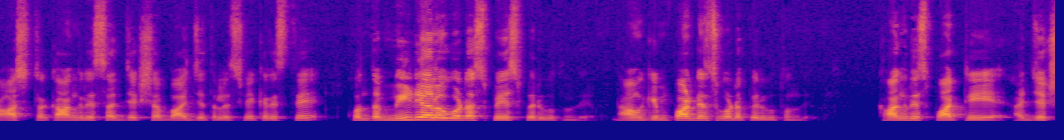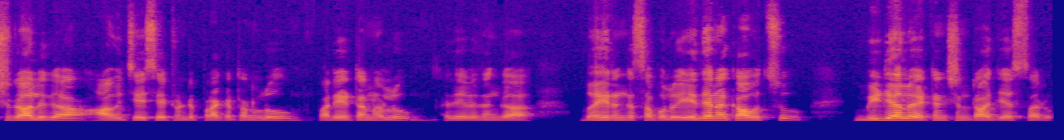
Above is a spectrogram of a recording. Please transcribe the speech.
రాష్ట్ర కాంగ్రెస్ అధ్యక్ష బాధ్యతలు స్వీకరిస్తే కొంత మీడియాలో కూడా స్పేస్ పెరుగుతుంది. ఆమెకి ఇంపార్టెన్స్ కూడా పెరుగుతుంది. కాంగ్రెస్ పార్టీ అధ్యక్షురాలుగా ఆమె చేసేటువంటి ప్రకటనలు పర్యటనలు అదేవిధంగా బహిరంగ సభలు ఏదైనా కావచ్చు మీడియాలో అటెన్షన్ డ్రా చేస్తారు.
